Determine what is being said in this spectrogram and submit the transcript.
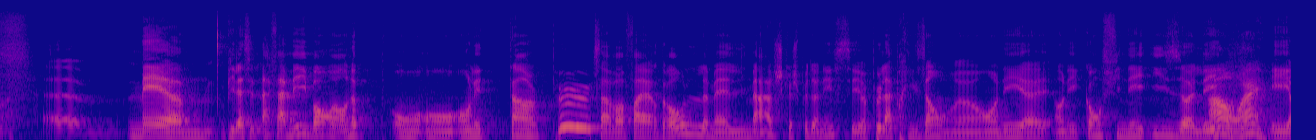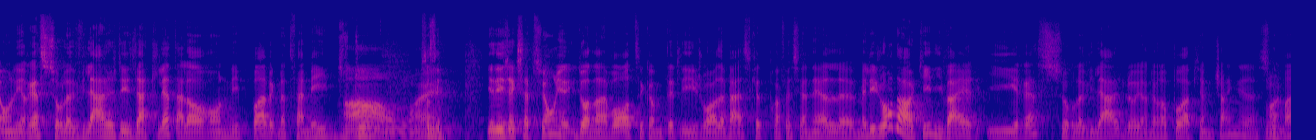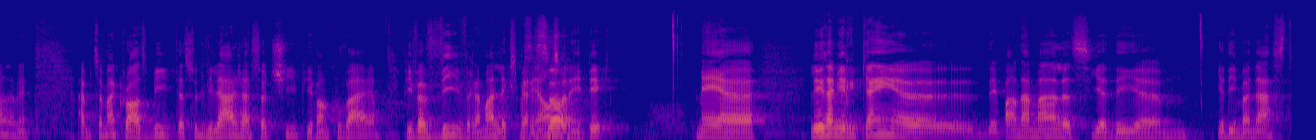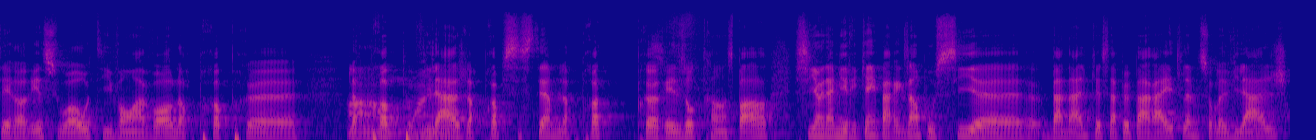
Euh, mais, euh, puis la, la famille, bon, on, a, on, on- on est un peu, ça va faire drôle, mais l'image que je peux donner, c'est un peu la prison. Euh, on est, euh, on est confiné, isolé. Ah, ouais. Et on est- reste sur le village des athlètes, alors on n'est pas avec notre famille du tout. Ah, ouais. Ça, c'est- il y a des exceptions. Il, doit en avoir, comme peut-être les joueurs de basket professionnels. euh, Mais les joueurs de hockey, l'hiver, ils restent sur le village. Là. Il n'y en aura pas à Pyeongchang, euh, sûrement. mais habituellement, Crosby était sur le village à Sochi puis Vancouver. Puis ils veulent vivre vraiment l'expérience ça. olympique. Mais euh, les Américains, euh, dépendamment s'il y a des... euh, y a des menaces terroristes ou autres, ils vont avoir leur propre, euh, leur Ah, propre ouais. village, leur propre système, leur propre réseau de transport. S'il y a un Américain, par exemple, aussi euh, banal que ça peut paraître, là, sur le village,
